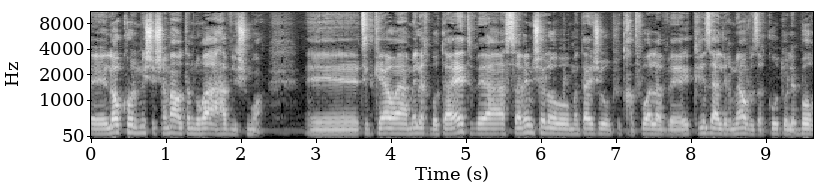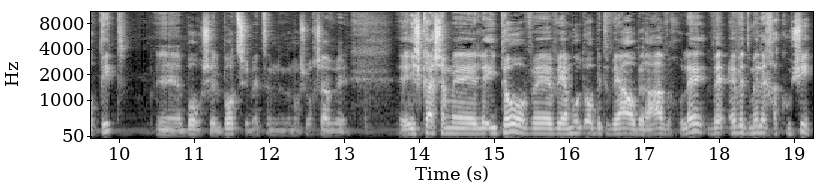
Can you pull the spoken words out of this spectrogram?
אה, לא כל מי ששמע אותם נורא אהב לשמוע. אה, צדקיהו היה המלך באותה עת, והשרים שלו מתישהו פשוט חטפו עליו קריזה על ירמיהו וזרקו אותו לבור טיט, אה, בור של בוץ, שבעצם זה אומר שהוא עכשיו אה, אה, ישקע שם לאיתו וימות או בתביעה או ברעב וכולי, ועבד מלך הכושי,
